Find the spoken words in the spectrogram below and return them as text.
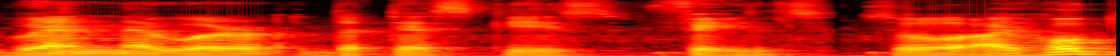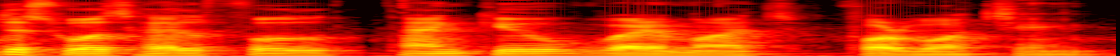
whenever the test case fails. So I hope this was helpful. Thank you very much for watching.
